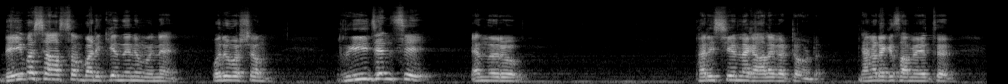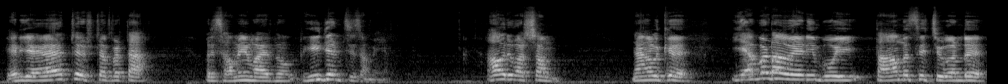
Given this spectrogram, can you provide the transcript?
ദൈവശാസ്ത്രം പഠിക്കുന്നതിന് മുന്നേ ഒരു വർഷം റീജൻസി എന്നൊരു പരിശീലന കാലഘട്ടമുണ്ട്. ഞങ്ങളുടെയൊക്കെ സമയത്ത് എനിക്ക് ഏറ്റവും ഇഷ്ടപ്പെട്ട ഒരു സമയമായിരുന്നു റീജൻസി സമയം. ആ ഒരു വർഷം ഞങ്ങൾക്ക് എവിടെ വേണിയും പോയി താമസിച്ചുകൊണ്ട്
